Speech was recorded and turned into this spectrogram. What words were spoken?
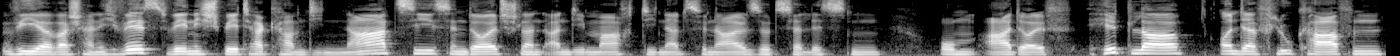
wie ihr wahrscheinlich wisst, wenig später kamen die Nazis in Deutschland an die Macht, die Nationalsozialisten um Adolf Hitler und der Flughafen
